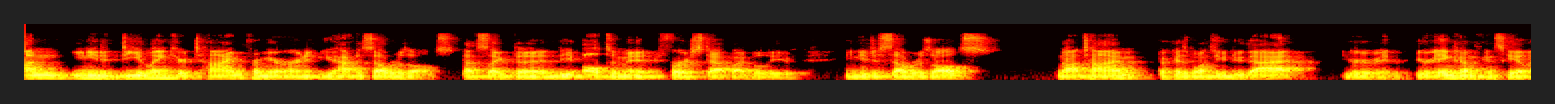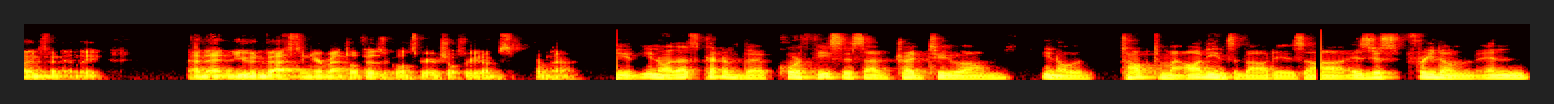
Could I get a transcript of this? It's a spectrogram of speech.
un you need to delink your time from your earning. You have to sell results. That's like the the ultimate first step, I believe. You need to sell results, not time, because once you do that, your your income can scale infinitely. And then you invest in your mental, physical, and spiritual freedoms from there. You know, that's kind of the core thesis I've tried to um, you know, talk to my audience about is uh is just freedom. And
